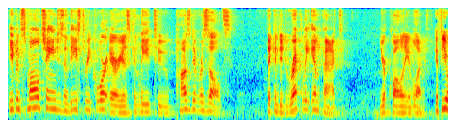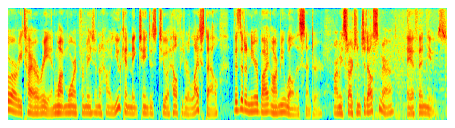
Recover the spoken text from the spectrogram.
Even small changes in these three core areas can lead to positive results that can directly impact your quality of life. If you are a retiree and want more information on how you can make changes to a healthier lifestyle, visit a nearby Army Wellness Center. Army Sergeant Jadel Samara, AFN News.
